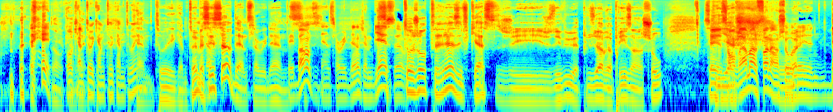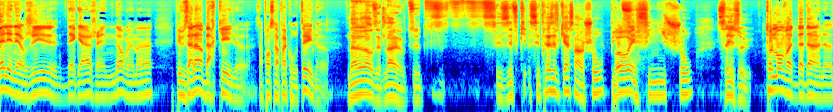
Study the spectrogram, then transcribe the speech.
Non, Oh, calme-toi, calme-toi, calme-toi. Calme-toi, calme-toi. Mais c'est ça, Dance Larry Dance. C'est bon du Dance Larry Dance, j'aime bien ça. Toujours très efficace. J'ai, je les ai vus à plusieurs reprises en show. Ils sont vraiment le fun en show. ouais. là. Une belle énergie, dégage énormément. Puis vous allez embarquer, là. Ça passera pas à côté, là. Non, non, non, clair. Tu- tu- C'est, très efficace en show, puis Ouais, tu finis chaud, c'est sûr. Tout le monde va être dedans, là.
